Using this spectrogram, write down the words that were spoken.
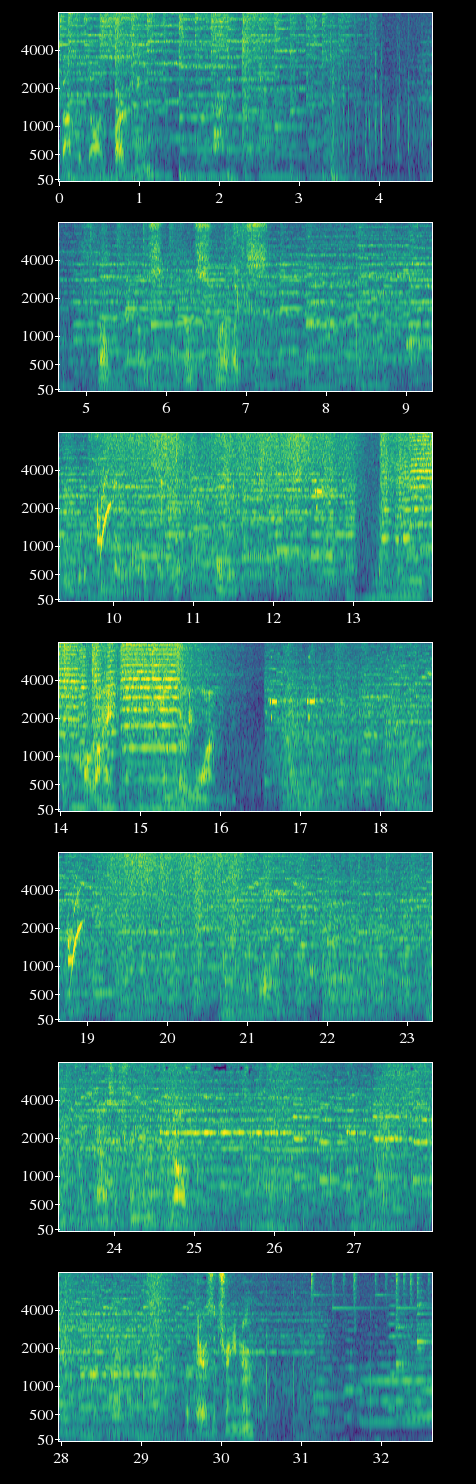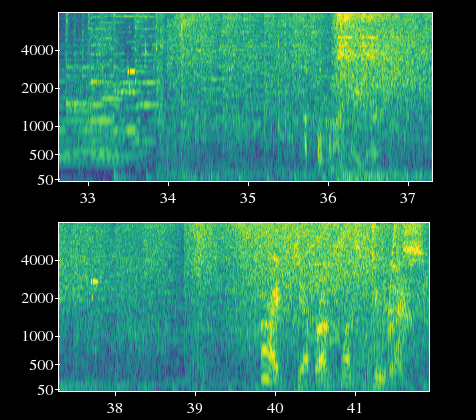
About the dog barking. Oh, those those Swirlix. Ooh, a female lava type. There's a trainer. A Pokemon Breeder. Alright, Deborah, let's do this.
